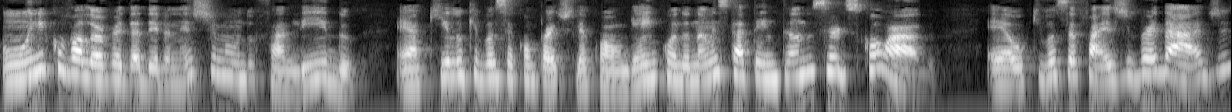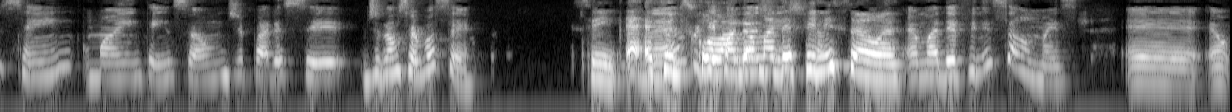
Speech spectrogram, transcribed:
O único valor verdadeiro neste mundo falido é aquilo que você compartilha com alguém quando não está tentando ser descolado. É o que você faz de verdade, sem uma intenção de parecer, de não ser você. Sim, é, né? é que o descolado é uma definição, é. É uma definição, mas é, é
